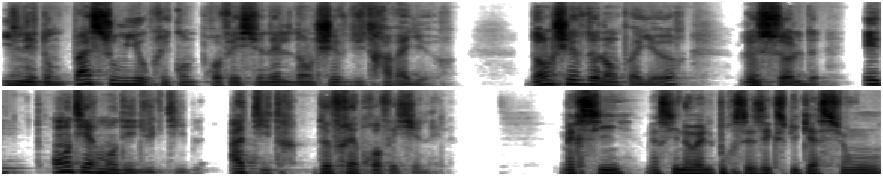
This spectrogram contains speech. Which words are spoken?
Il n'est donc pas soumis au précompte professionnel dans le chef du travailleur. Dans le chef de l'employeur, le solde est entièrement déductible à titre de frais professionnels. Merci, merci Noël pour ces explications.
